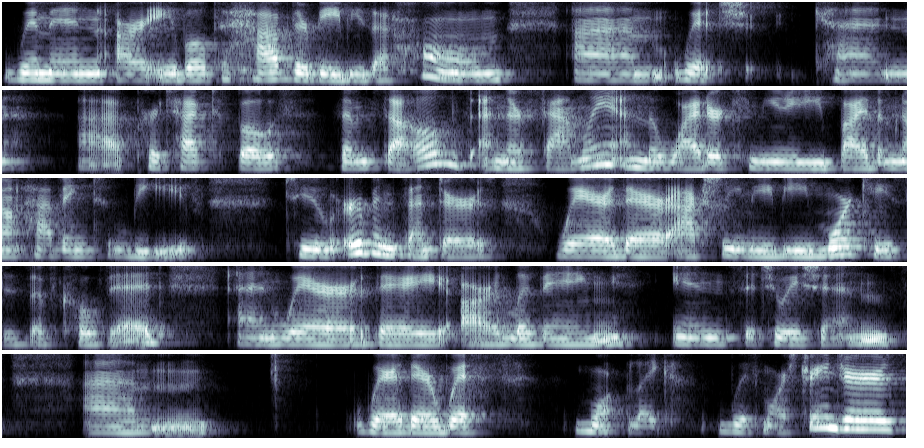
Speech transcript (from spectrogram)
women are able to have their babies at home, um, which can uh, protect both themselves and their family and the wider community by them not having to leave to urban centers where there actually may be more cases of COVID and where they are living in situations um, where they're with more like with more strangers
